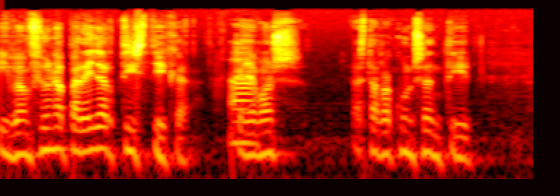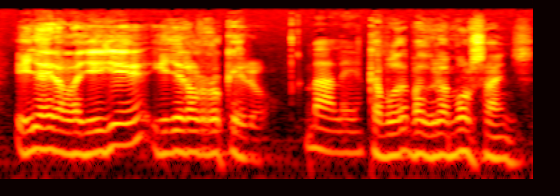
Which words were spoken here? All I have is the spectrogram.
i van fer una parella artística, que Ah. llavors estava consentit. Ella era la Iaier i ell era el rockero, Vale. que va durar molts anys.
